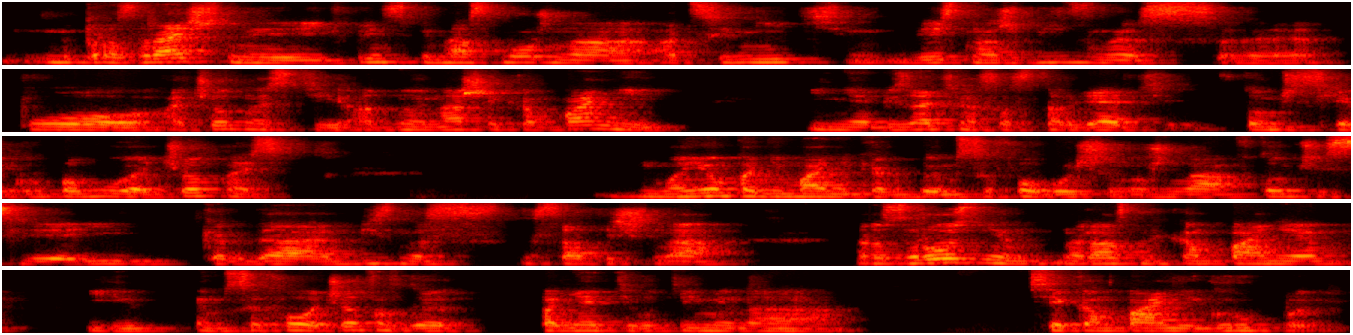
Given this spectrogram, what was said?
мы прозрачные, и, в принципе, нас можно оценить весь наш бизнес э, по отчетности одной нашей компании и не обязательно составлять в том числе групповую отчетность. В моем понимании, как бы МСФО больше нужна, в том числе и когда бизнес достаточно разрознен на разных компаниях, и МСФО отчетность дает понятие вот именно все компании группы.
